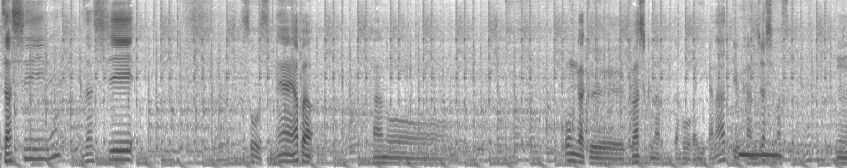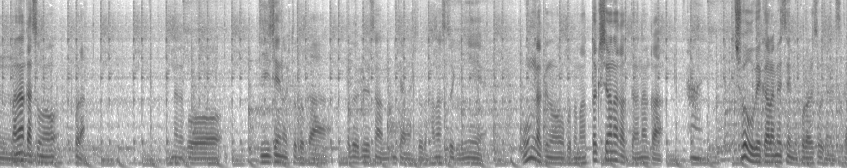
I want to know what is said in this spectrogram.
雑誌ね。雑誌そうですね。やっぱあのー音楽詳しくなった方がいいかなっていう感じはしますけどね、うん。まあなんかそのほらなんかこう DJ の人とか例えばルーさんみたいな人と話すときに音楽のこと全く知らなかったらなんかい、はい、超上から目線で来られそうじゃないですか。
